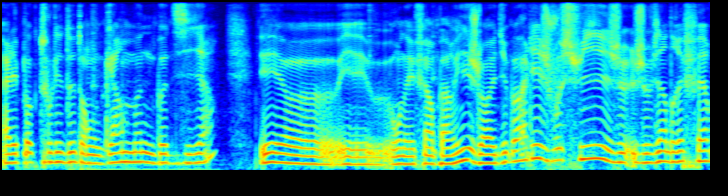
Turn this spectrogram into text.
à l'époque tous les deux dans Garmon Bodzilla. Et, et, on avait fait un pari. Je leur ai dit bah, Allez, je vous suis, je, je viendrai, faire,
